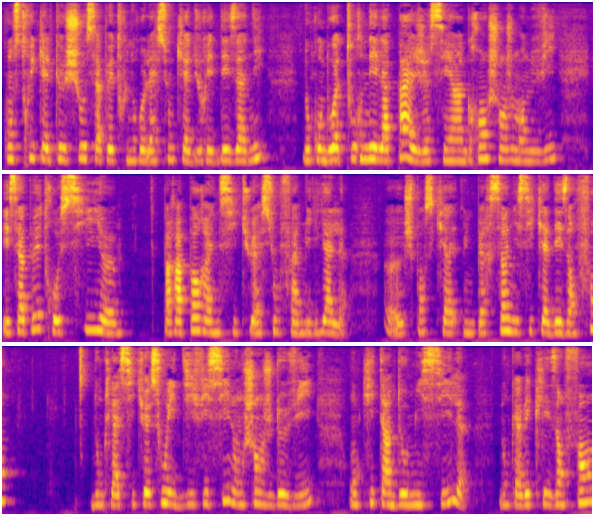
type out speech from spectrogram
construit quelque chose, ça peut être une relation qui a duré des années. Donc on doit tourner la page, c'est un grand changement de vie. Et ça peut être aussi euh, par rapport à une situation familiale. Euh, je pense qu'il y a une personne ici qui a des enfants. Donc la situation est difficile, on change de vie, on quitte un domicile. Donc avec les enfants,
